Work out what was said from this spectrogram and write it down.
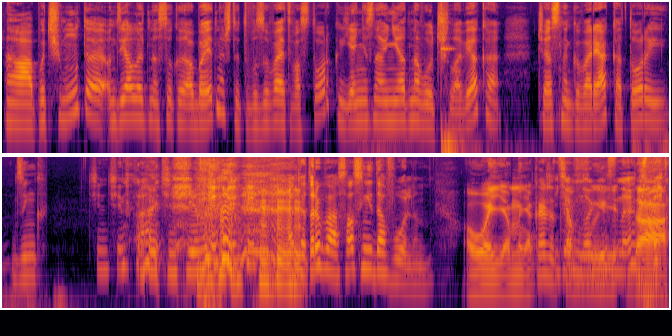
А почему-то он делает настолько обаятельно, что это вызывает восторг. И я не знаю ни одного человека, честно говоря, который дзинг Чин-чин. А, чин-чин. А который бы остался недоволен. Ой, мне кажется, Я вы... Знаю, да,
